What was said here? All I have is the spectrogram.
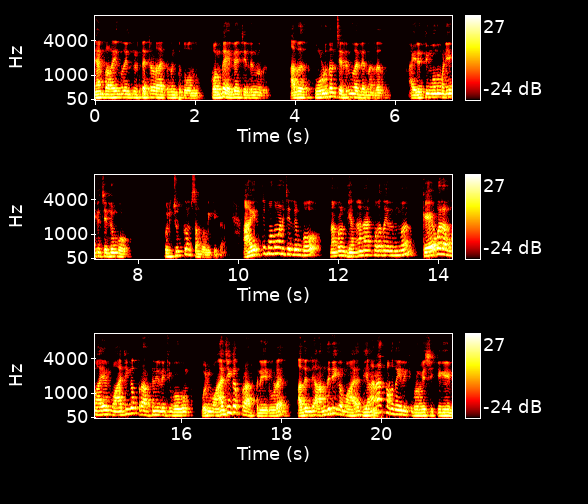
ഞാൻ പറയുന്നതിൽ ഒരു തെറ്റുള്ളതായിട്ട് നിങ്ങൾക്ക് തോന്നും. കൊന്തയല്ലേ ചെല്ലുന്നത്? അത് കൂടുതൽ ചെല്ലുന്നതല്ലേ നല്ലത്? ആയിരത്തി മൂന്ന് മണിയൊക്കെ ചെല്ലുമ്പോൾ ഒരു ചുക്കം സംഭവിക്കില്ല. ആയിരത്തി മൂന്ന് മണി ചെല്ലുമ്പോൾ നമ്മൾ ധ്യാനാത്മകതയിൽ നിന്ന് കേവലമായ ഒരു വാചിക പ്രാർത്ഥനയിലേക്ക് പോകും. ഒരു വാചിക പ്രാർത്ഥനയിലൂടെ അതിന്റെ ആന്തരികമായ ധ്യാനാത്മകതയിലേക്ക് പ്രവേശിക്കുകയും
